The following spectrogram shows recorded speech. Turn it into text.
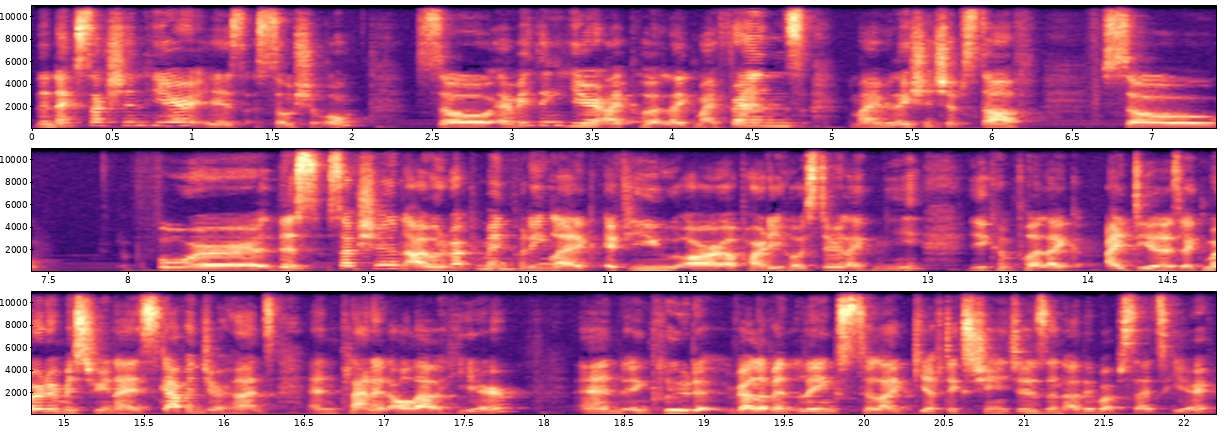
the next section here is social. So everything here I put like my friends, my relationship stuff. So for this section, I would recommend putting like, if you are a party hoster like me, you can put like ideas like murder mystery nights, scavenger hunts, and plan it all out here and include relevant links to like gift exchanges and other websites here.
